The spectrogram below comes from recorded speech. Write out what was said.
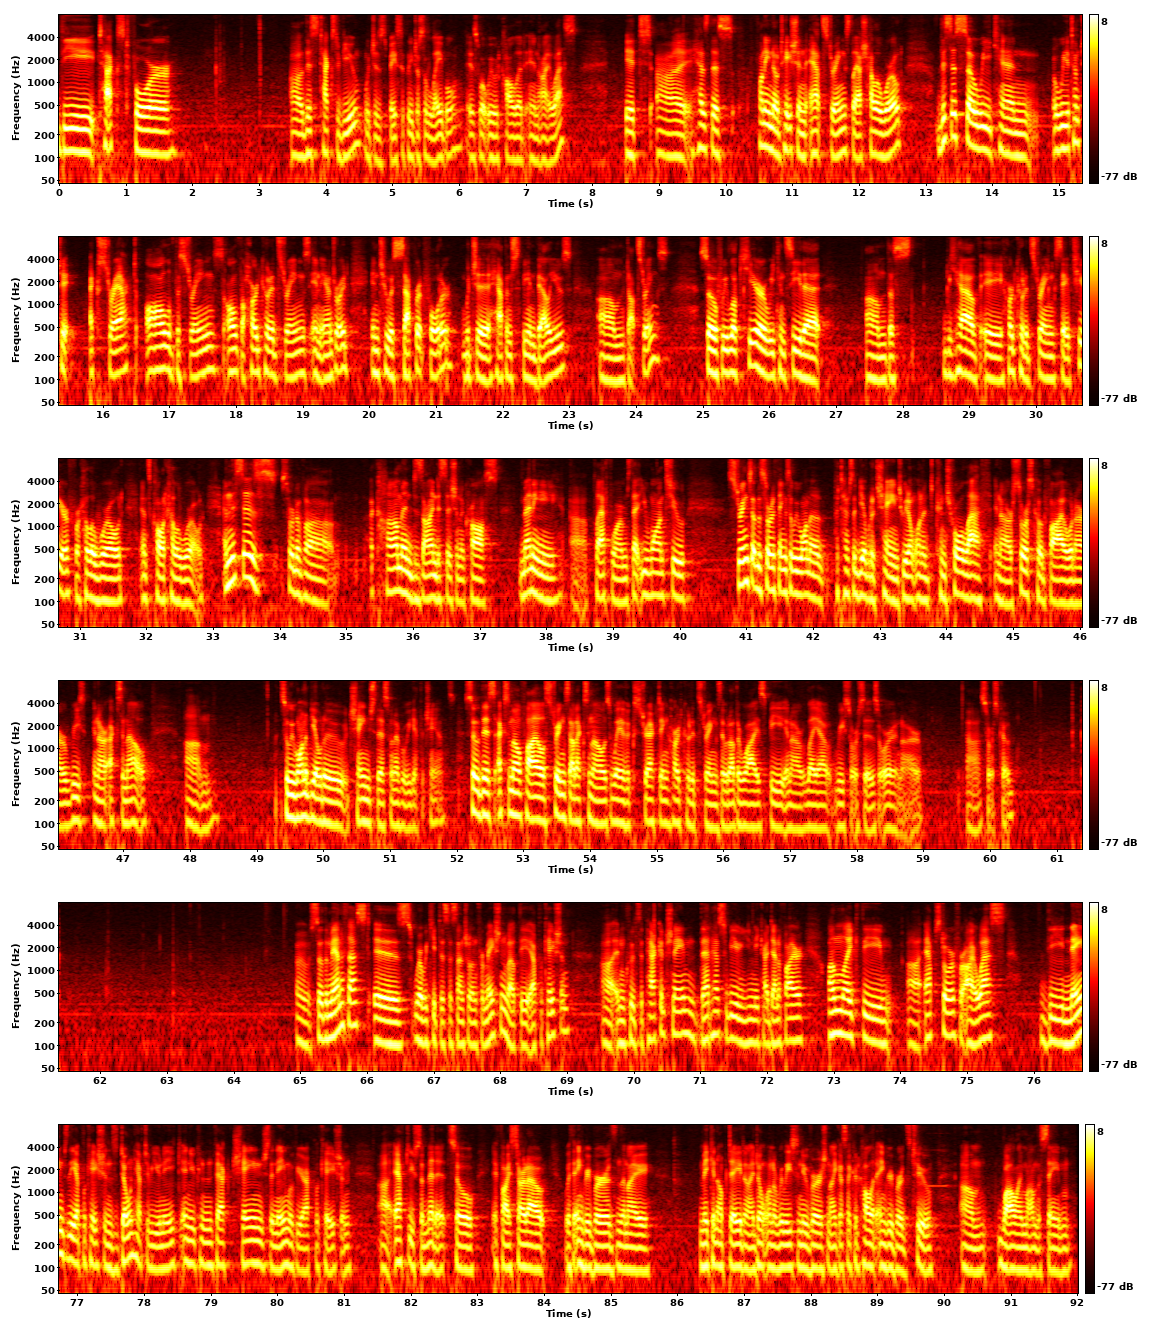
the text for uh, this text view, which is basically just a label, is what we would call it in iOS. It uh, has this funny notation at string slash hello world. This is so we can, we attempt to extract all of the strings, all of the hard-coded strings in Android into a separate folder, which uh, happens to be in values um, .strings. So if we look here, we can see that um, this, we have a hard-coded string saved here for hello world, and it's called hello world. And this is sort of a, a common design decision across many uh, platforms that you want to Strings are the sort of things that we want to potentially be able to change. We don't want to control F in our source code file or in our, in our XML. Um, so we want to be able to change this whenever we get the chance. So this XML file, strings.xml, is a way of extracting hard-coded strings that would otherwise be in our layout resources or in our uh, source code. Oh, so the manifest is where we keep this essential information about the application. Uh, it includes the package name. That has to be a unique identifier. Unlike the uh, App Store for iOS, the names of the applications don't have to be unique, and you can, in fact, change the name of your application uh, after you submit it. So if I start out with Angry Birds and then I make an update and I don't want to release a new version, I guess I could call it Angry Birds 2 um, while I'm on the same,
